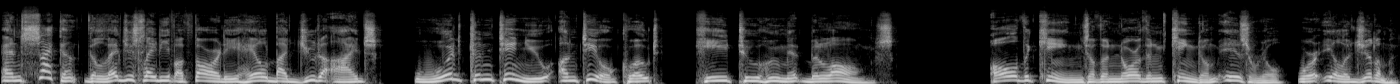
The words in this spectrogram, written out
And second, the legislative authority held by Judahites would continue until, quote, he to whom it belongs. All the kings of the northern kingdom, Israel, were illegitimate.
